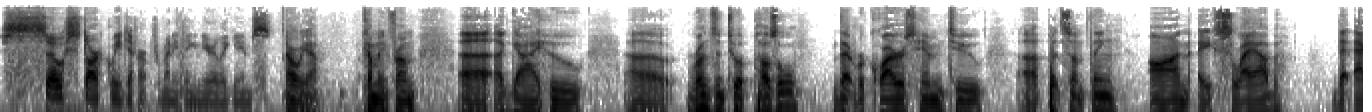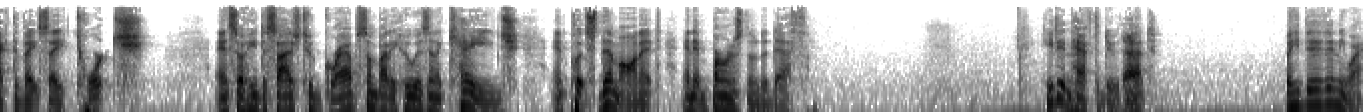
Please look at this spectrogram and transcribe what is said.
so starkly different from anything in the early games. Oh yeah, coming from uh, a guy who uh, runs into a puzzle that requires him to uh, put something on a slab that activates a torch, and so he decides to grab somebody who is in a cage and puts them on it, and it burns them to death. He didn't have to do that, but he did it anyway.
